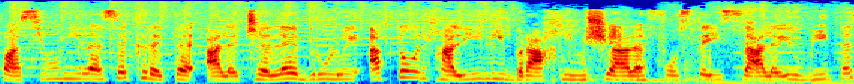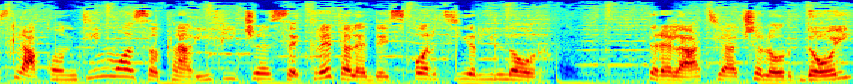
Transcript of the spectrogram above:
Pasiunile secrete ale celebrului actor Halil Ibrahim și ale fostei sale iubite la continuă să clarifice secretele despărțirii lor. Relația celor doi,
